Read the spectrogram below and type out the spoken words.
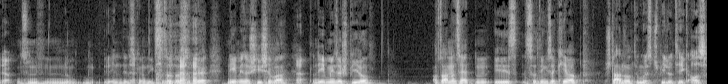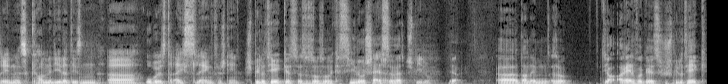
Ja. das ist jetzt genau nichts. Also das Hotel. Neben ist eine Shisha-Bar. Ja. Daneben ist ein Spilo. Auf der anderen Seite ist so ein Ding, so ein Kebab-Standel. Du musst Spielothek ausreden, es kann nicht jeder diesen äh, Oberösterreich-Slang verstehen. Spielothek ist also so, so Casino-Scheiße halt. Spilo. Ja. Äh, dann eben, also die Reihenfolge ist Spielothek,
